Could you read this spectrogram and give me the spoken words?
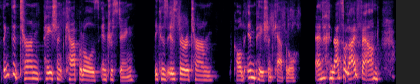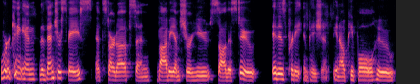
I think the term patient capital is interesting because is there a term called impatient capital? And that's what I found working in the venture space at startups. And Bobby, I'm sure you saw this too it is pretty impatient. You know, people who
